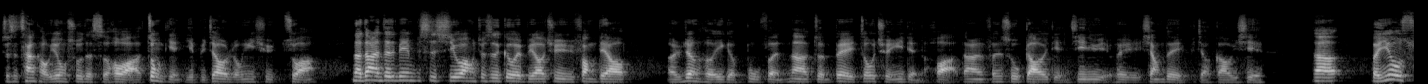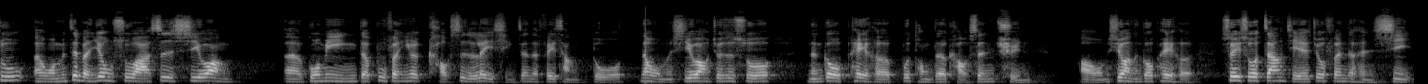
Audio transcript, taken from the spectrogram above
就是参考用书的时候啊，重点也比较容易去抓。那当然在这边是希望就是各位不要去放掉呃任何一个部分。那准备周全一点的话，当然分数高一点，几率也会相对比较高一些。那本用书呃，我们这本用书啊，是希望呃国民营的部分，因为考试的类型真的非常多，那我们希望就是说。能够配合不同的考生群，哦，我们希望能够配合，所以说章节就分得很细，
